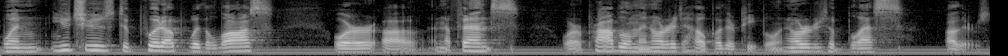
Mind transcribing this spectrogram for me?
When you choose to put up with a loss or uh, an offense or a problem in order to help other people, in order to bless others.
